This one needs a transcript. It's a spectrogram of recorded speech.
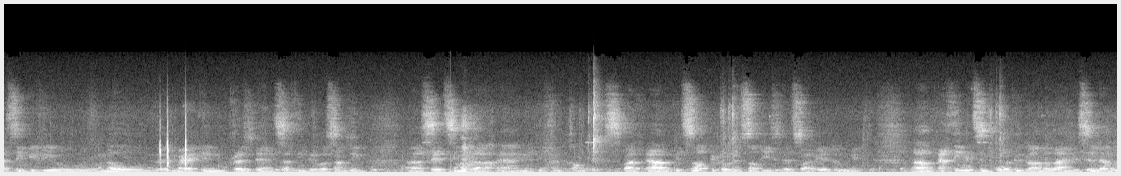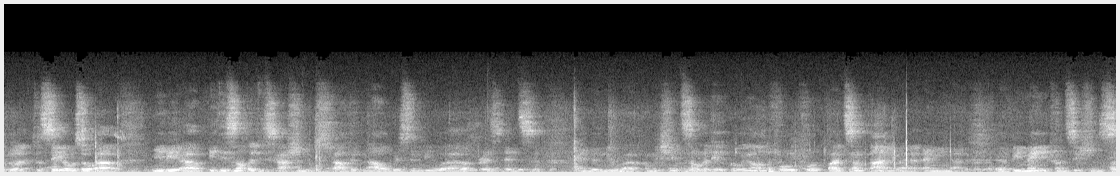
I think if you know the American presidents, I think there was something uh, said similar uh, in a different context. But um, it's not because it's not easy, that's why we are doing it. Um, I think it's important to underline this. And I would like to say also, uh, maybe uh, it is not a discussion which started now with the new uh, presidents and the new uh, commission. It's already going on for, for quite some time. I mean, there have been many transitions.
